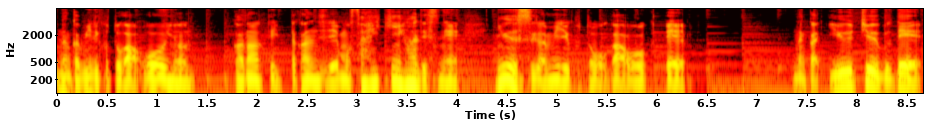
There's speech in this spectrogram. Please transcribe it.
なんか見ることが多いのかなっていった感じで、もう最近はですね、ニュースが見ることが多くて、なんか YouTube で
